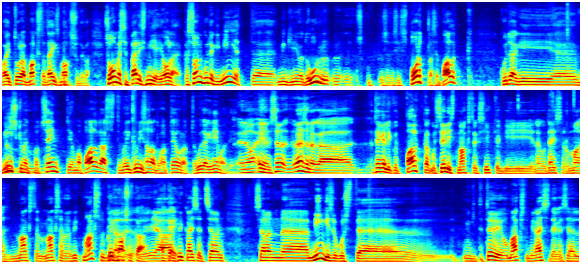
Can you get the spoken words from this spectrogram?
vaid tuleb maksta täismaksudega. Soomes see päris nii ei ole, kas on kuidagi nii, et äh, mingi nii-öelda ur-, siis sportlase palk kuidagi eh, viiskümmend protsenti oma palgast või kuni sada tuhat eurot või kuidagi niimoodi? no ei, see on ühesõnaga tegelikult palka kui sellist makstakse ikkagi nagu täitsa normaalselt, me maksta, maksame kõik maksud kõik ja, maksud ka. ja okay. kõik asjad, seal on seal on äh, mingisuguste mingite tööjõumaksude, mingi asjadega seal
